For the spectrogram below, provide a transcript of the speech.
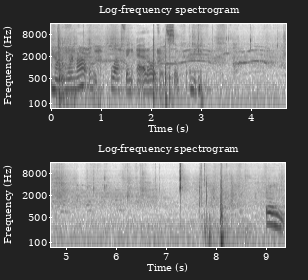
Mom, we're not like, laughing at all. That's so funny. Oh.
